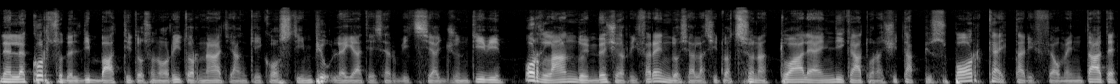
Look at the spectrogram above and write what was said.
Nel corso del dibattito sono ritornati anche i costi in più legati ai servizi aggiuntivi. Orlando invece riferendosi alla situazione attuale ha indicato una città più sporca e tariffe aumentate,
